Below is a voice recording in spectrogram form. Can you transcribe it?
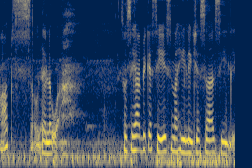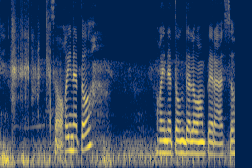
Oops. So, dalawa. So, si Habi kasi is mahilig siya sa sili. So, okay na to. Okay na tong dalawang peraso.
